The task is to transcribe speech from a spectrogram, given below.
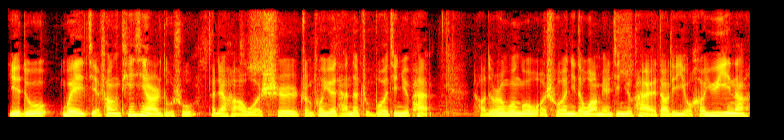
也读为解放天性而读书。大家好，我是准风乐坛的主播金菊派。好多人问过我说，你的网名金菊派到底有何寓意呢？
